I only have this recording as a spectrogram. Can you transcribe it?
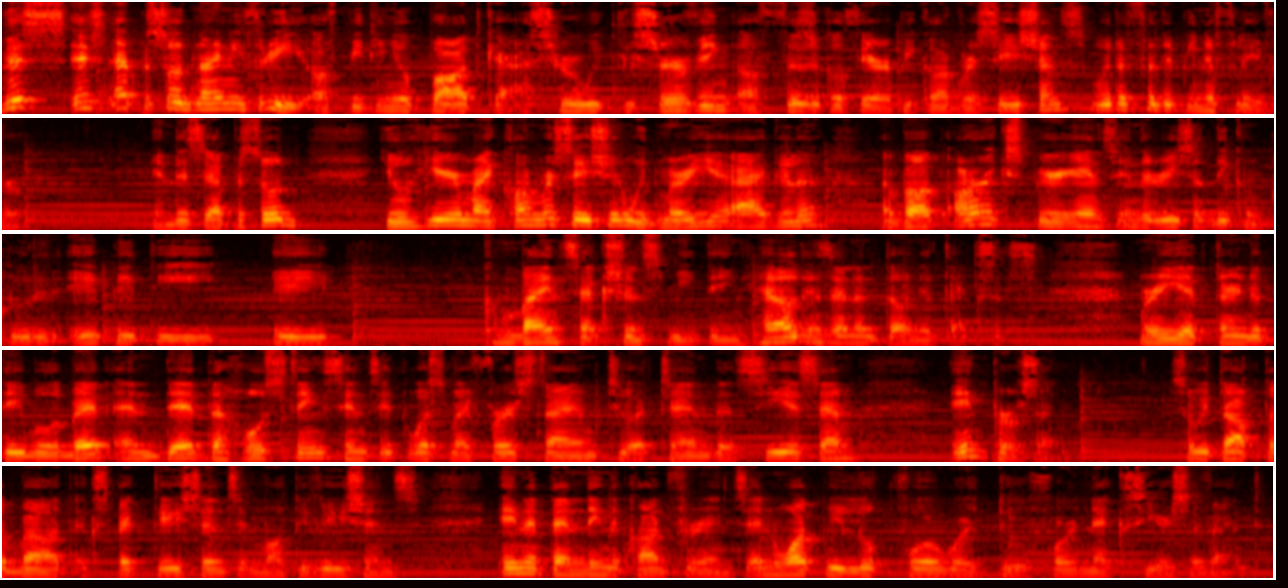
This is episode 93 of New Podcast, your weekly serving of physical therapy conversations with a Filipino flavor. In this episode, you'll hear my conversation with Maria Aguila about our experience in the recently concluded APTA combined sections meeting held in San Antonio, Texas. Maria turned the table a bit and did the hosting since it was my first time to attend the CSM in person. So we talked about expectations and motivations in attending the conference and what we look forward to for next year's event.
